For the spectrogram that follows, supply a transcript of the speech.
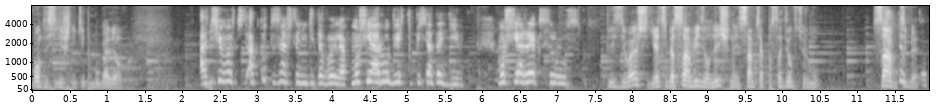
Вон ты сидишь, Никита Бугалев. А чего, откуда ты знаешь, что Никита Вылев? Может, я Ру 251? Может, я Рекс Рус? Ты издеваешься? Я тебя сам видел лично и сам тебя посадил в тюрьму. Сам Что тебя. кто?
